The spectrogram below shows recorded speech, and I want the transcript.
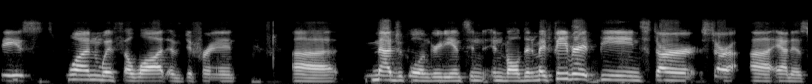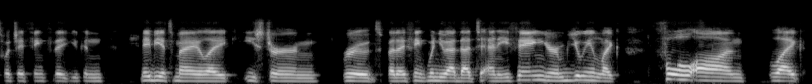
based one with a lot of different uh, magical ingredients in, involved in it. My favorite being star star uh, anise, which I think that you can maybe it's my like Eastern roots, but I think when you add that to anything, you're imbuing like full on like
